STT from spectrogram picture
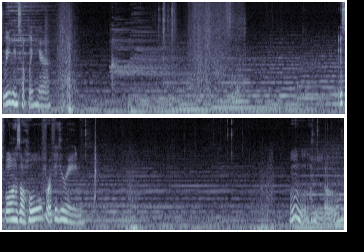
leaving something here. This wall has a hole for a figurine. Ooh, hello.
